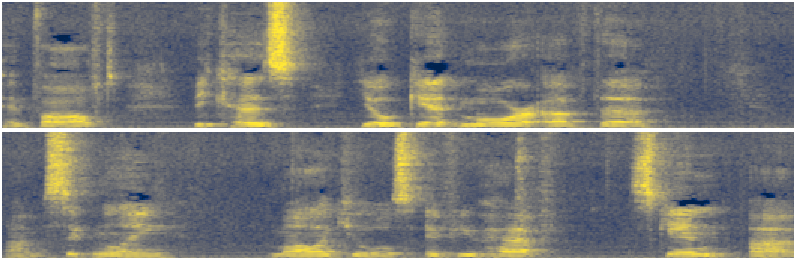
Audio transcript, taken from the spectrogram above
involved because you'll get more of the um, signaling molecules if you have skin uh,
